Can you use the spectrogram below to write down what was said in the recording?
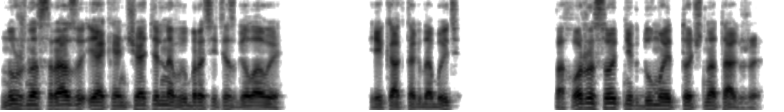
нужно сразу и окончательно выбросить из головы. И как тогда быть? Похоже, сотник думает точно так же,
